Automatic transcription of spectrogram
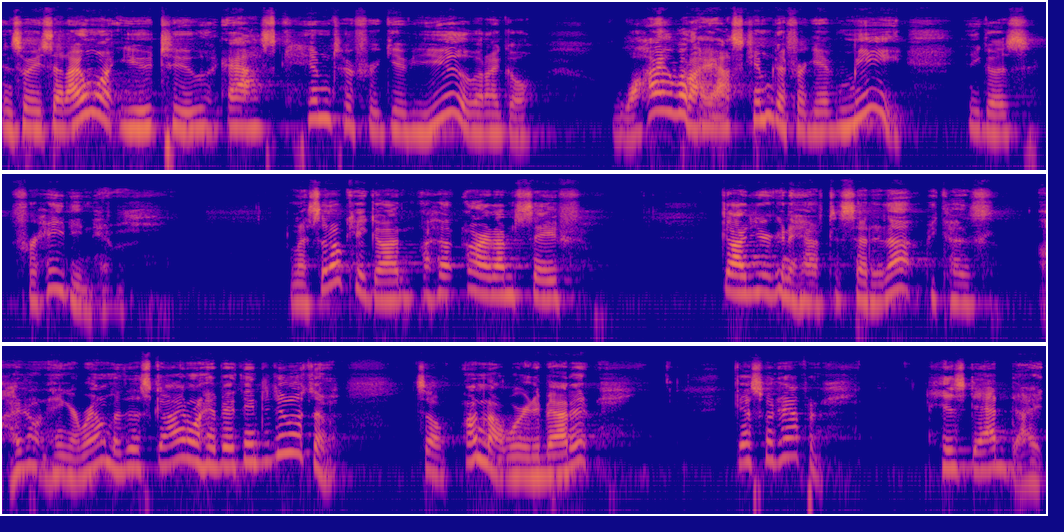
And so he said, I want you to ask him to forgive you. And I go, Why would I ask him to forgive me? And he goes, For hating him. And I said, Okay, God. I thought, All right, I'm safe. God, you're going to have to set it up because I don't hang around with this guy. I don't have anything to do with him. So I'm not worried about it. Guess what happened? His dad died.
